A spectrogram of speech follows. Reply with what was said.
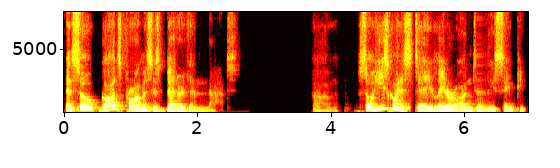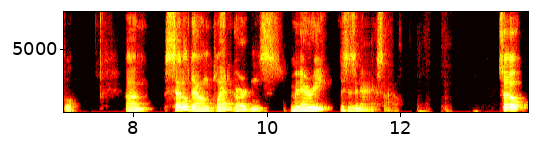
And so god's promise is better than that. Um, so he's going to say later on to these same people um, settle down plant gardens marry this is in exile. So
